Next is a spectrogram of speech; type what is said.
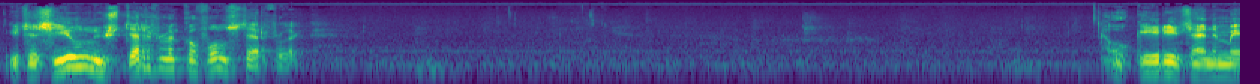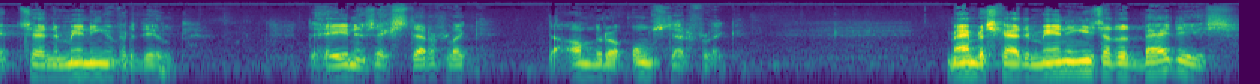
Is de ziel nu sterfelijk of onsterfelijk? Ook hierin zijn de, zijn de meningen verdeeld. De ene zegt sterfelijk, de andere onsterfelijk. Mijn bescheiden mening is dat het beide is.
